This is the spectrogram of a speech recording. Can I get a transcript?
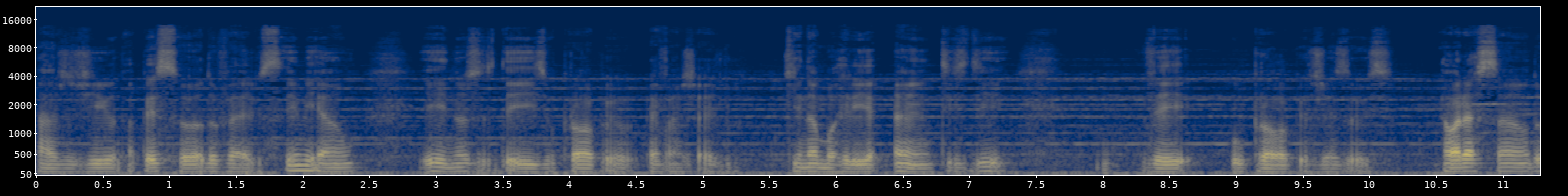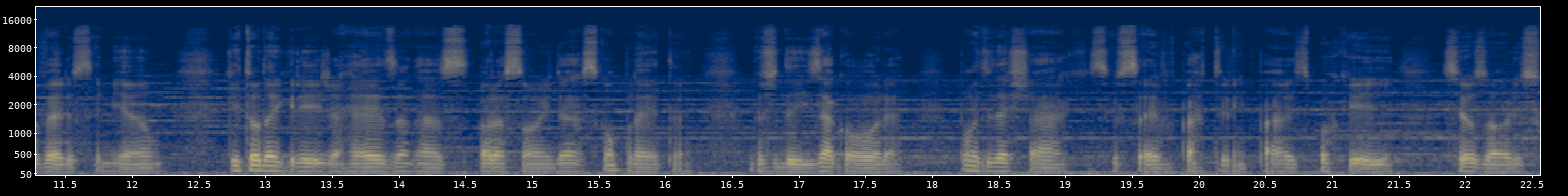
agiu na pessoa do velho Simeão e nos diz o próprio Evangelho que não morreria antes de ver o próprio Jesus. A oração do velho Simeão, que toda a igreja reza nas orações das completas, nos diz agora Pode deixar que seu servo partir em paz, porque seus olhos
